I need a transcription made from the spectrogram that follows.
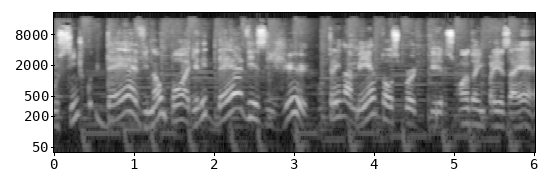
O síndico deve, não pode, ele deve exigir um treinamento aos porteiros quando a empresa é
